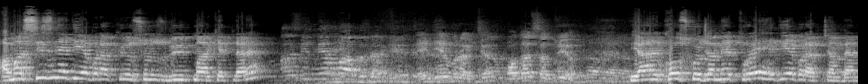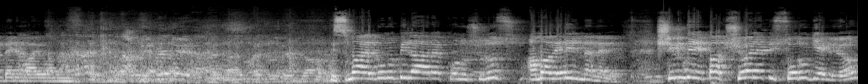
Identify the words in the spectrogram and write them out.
Ama siz ne diye bırakıyorsunuz büyük marketlere? Hani bilmeyen vardır belki. Hediye bırakıyor, o da satıyor. Yani koskoca metroya hediye bırakacağım ben benim hayvanımı. İsmail bunu bilahare konuşuruz ama verilmemeli. Şimdi bak şöyle bir soru geliyor.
